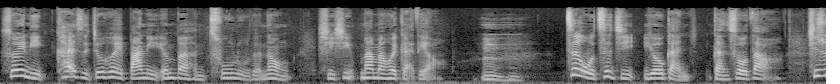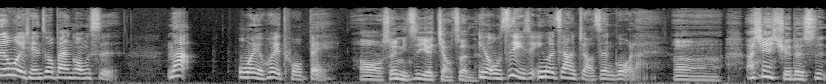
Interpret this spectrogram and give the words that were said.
所以你开始就会把你原本很粗鲁的那种习性慢慢会改掉。嗯嗯，这我自己有感感受到。其实我以前坐办公室，那我也会驼背，哦，所以你自己也矫正了。有我自己是因为这样矫正过来。嗯啊，现在学的是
